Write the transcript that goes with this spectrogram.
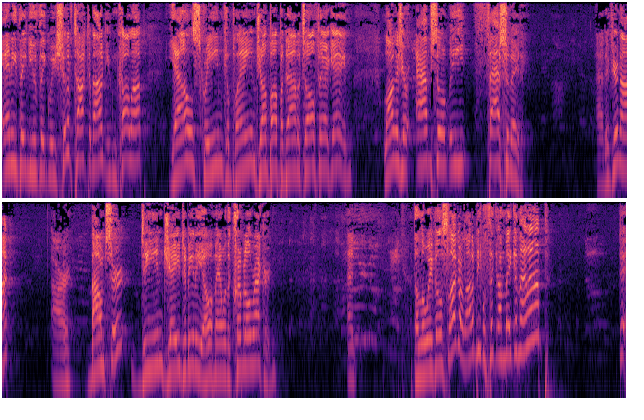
Anything you think we should have talked about, you can call up, yell, scream, complain, jump up and down. It's all fair game. Long as you're absolutely fascinating. And if you're not, our bouncer, Dean J. D'Amelio, a man with a criminal record, and the Louisville Slugger. A lot of people think I'm making that up.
